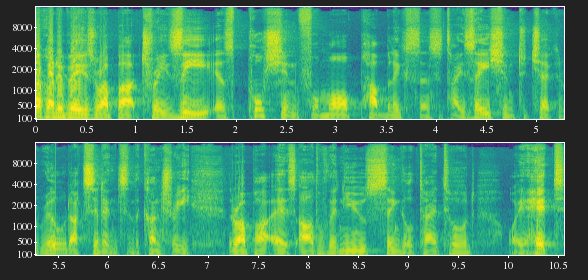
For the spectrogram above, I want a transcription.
Takoradi-based rapper Tray Zee is pushing for more public sensitization to check road accidents in the country. The rapper is out with a new single titled Or a Hit,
